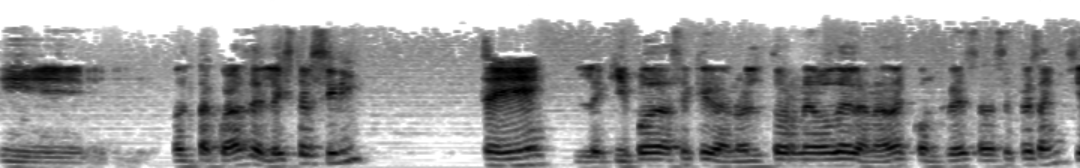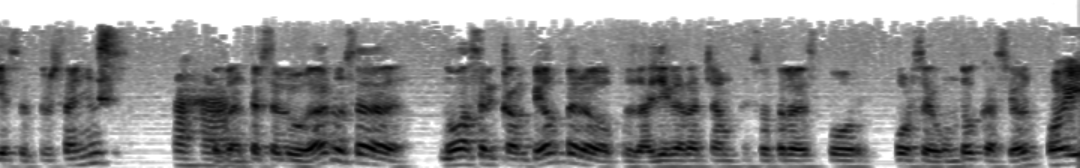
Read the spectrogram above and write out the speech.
Y pues, ¿te acuerdas del Leicester City? Sí. El equipo de hace que ganó el torneo de la nada con tres, hace tres años, y hace tres años. Ajá. Pues en tercer lugar, o sea, no va a ser campeón, pero pues va a llegar a Champions otra vez por, por segunda ocasión. Hoy,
